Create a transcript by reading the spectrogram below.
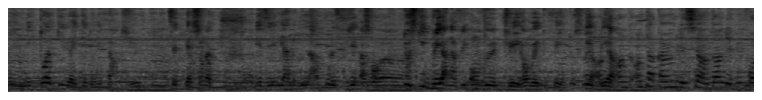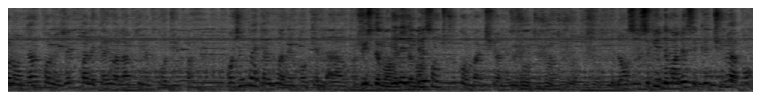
une étoile qui lui a été donnée par Dieu, cette personne a toujours des égales là pour le fusil. Parce que tout ce qui brille en Afrique, on veut tuer, on veut étouffer. Tout ce qui brille. On, t'a quand même laissé entendre depuis fort longtemps qu'on ne jette pas les cailloux à l'arbre qui ne produit pas. On ne jette pas les cailloux à n'importe quel arbre. Justement. Et les leaders sont toujours combattus. En toujours, toujours, toujours, toujours. Donc ce qu'il demandait, c'est que tu lui apportes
